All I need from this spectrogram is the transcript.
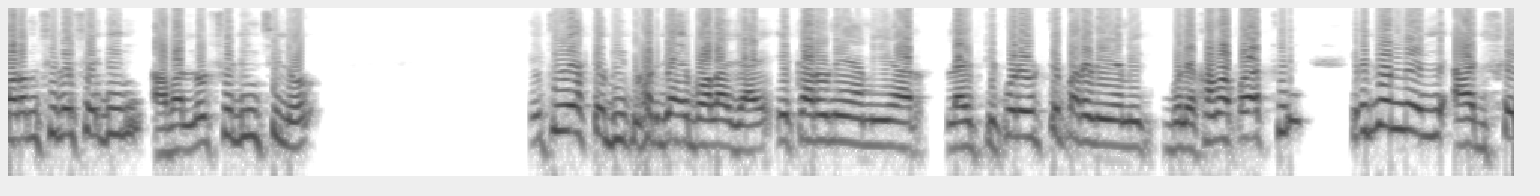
গরম ছিল সেদিন, আবার লোডশেডিং ছিল। এটিও একটা বিপর্যয় বলা যায়, এ কারণে আমি আর লাইভটি করে উঠতে পারিনি আমি বলে ক্ষমা প্রার্থী। এই জন্যই আজ সে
